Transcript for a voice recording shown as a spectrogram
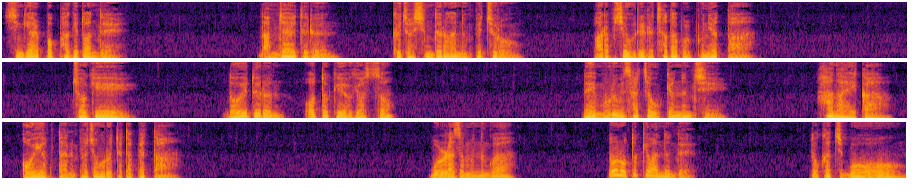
신기할 법하기도 한데 남자애들은 그저 심드렁한 눈빛으로 말없이 우리를 쳐다볼 뿐이었다. 저기 너희들은 어떻게 여기 왔어? 내 물음이 살짝 웃겼는지 한 아이가 어이없다는 표정으로 대답했다. 몰라서 묻는 거야? 넌 어떻게 왔는데? 똑같지 뭐.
